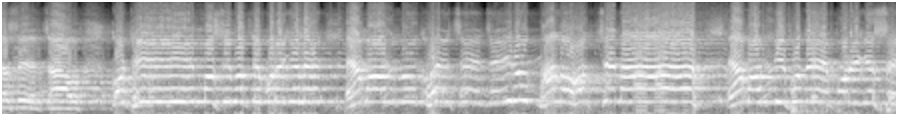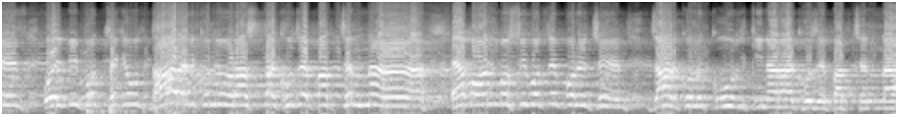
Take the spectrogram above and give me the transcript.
কাছে চাও, কঠিন মুসিবতে পড়ে গেলে এমন রোগ হয়েছে যে এই রোগ ভালো হচ্ছে না। এমন বিপদে পড়ে গেছেন, ওই বিপদ থেকে উদ্ধারের কোনো রাস্তা খুঁজে পাচ্ছেন না। এমন মুসিবতে পড়েছেন, যার কোনো কুল কিনারা খুঁজে পাচ্ছেন না।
